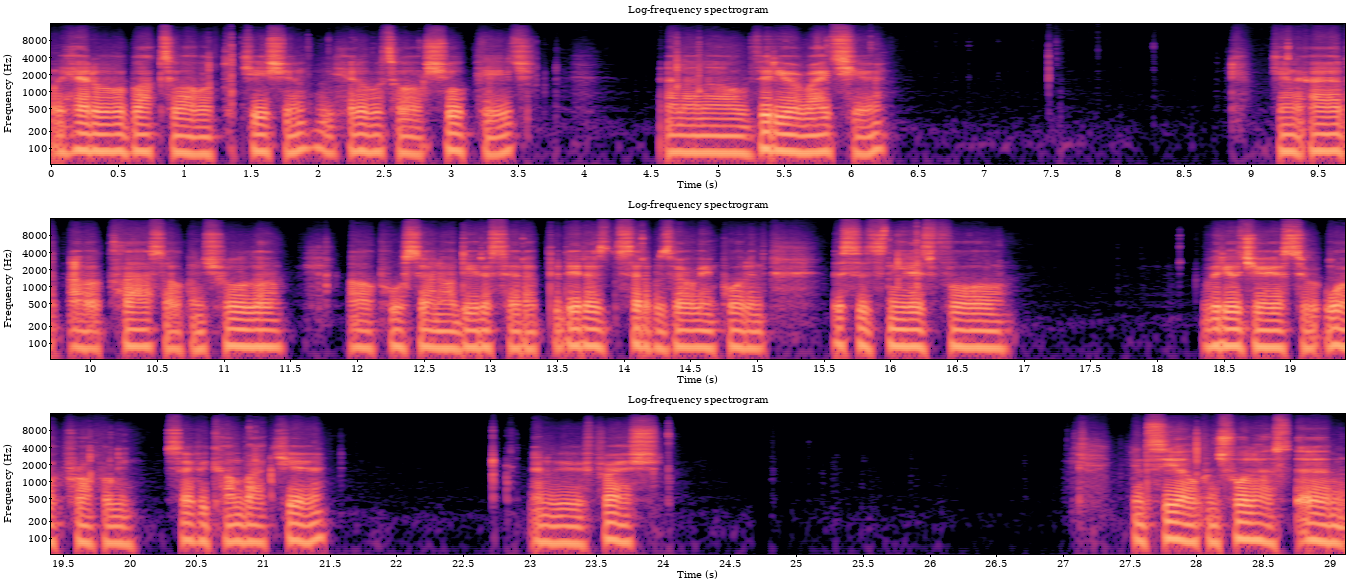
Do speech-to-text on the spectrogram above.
We head over back to our application. We head over to our show page and on our video right here. Can add our class, our controller, our poster and our data setup. The data setup is very important. This is needed for video.js to work properly. So if we come back here and we refresh, you can see our controller has, um,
